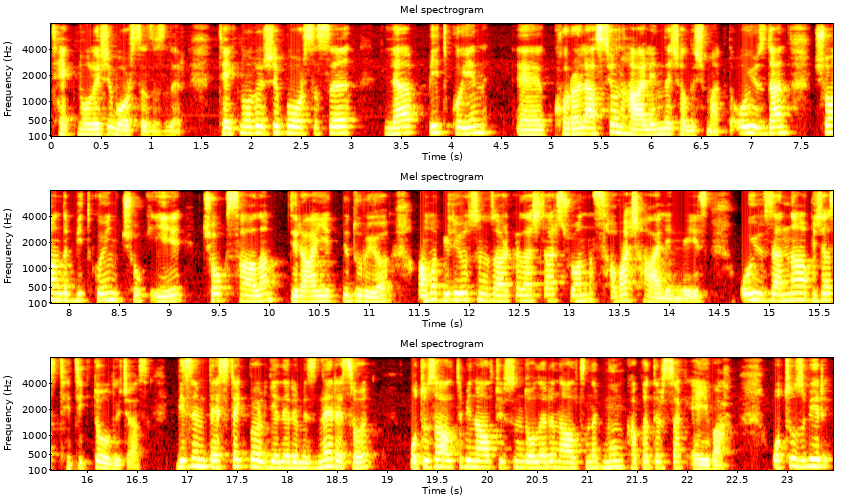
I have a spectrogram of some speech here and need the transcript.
teknoloji borsasıdır. Teknoloji borsasıyla Bitcoin e, korelasyon halinde çalışmakta. O yüzden şu anda Bitcoin çok iyi, çok sağlam, dirayetli duruyor. Ama biliyorsunuz arkadaşlar şu anda savaş halindeyiz. O yüzden ne yapacağız? Tetikte olacağız. Bizim destek bölgelerimiz neresi? 36.600 doların altında mum kapatırsak eyvah. 31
